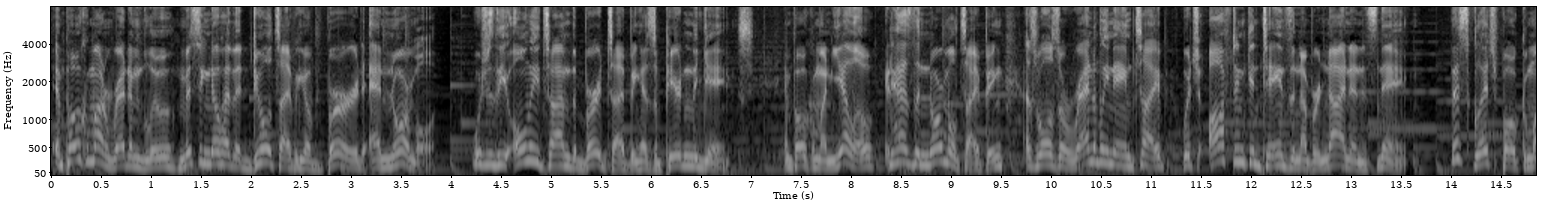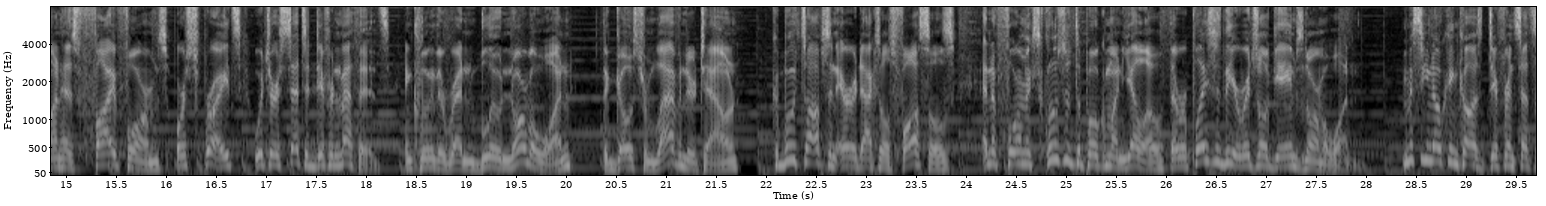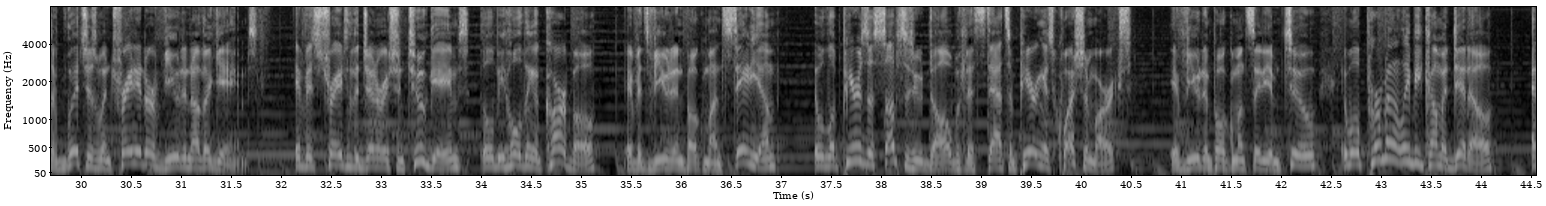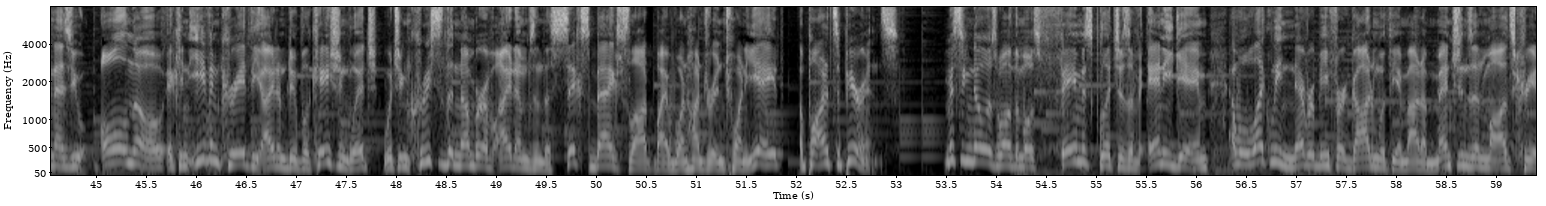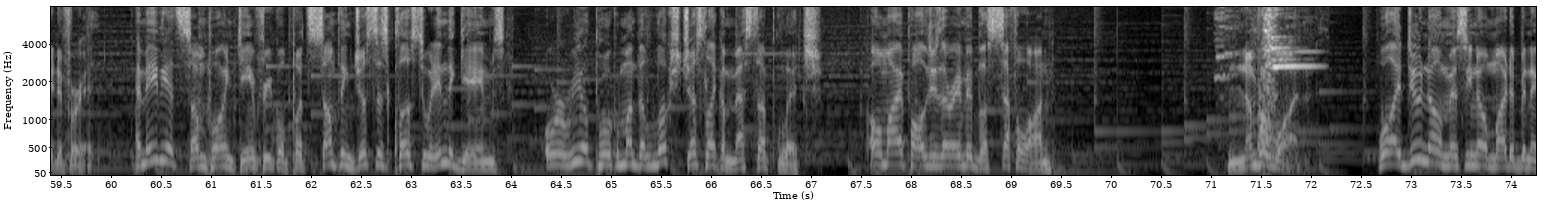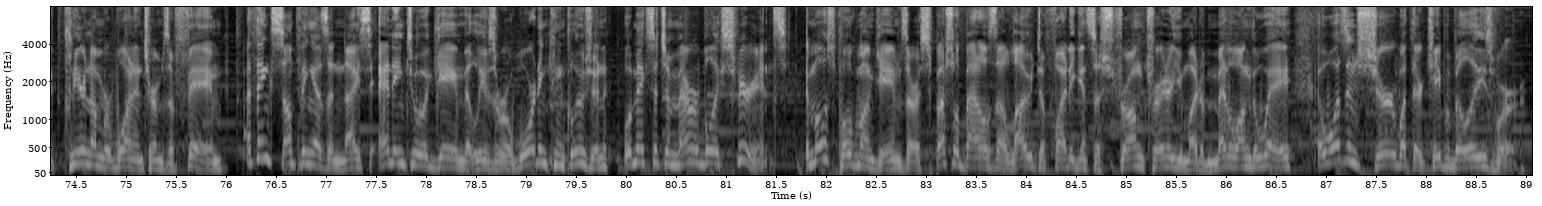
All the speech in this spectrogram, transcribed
In Pokemon Red and Blue, MissingNo had the dual typing of Bird and Normal, which is the only time the bird typing has appeared in the games. In Pokemon Yellow, it has the normal typing, as well as a randomly named type, which often contains the number 9 in its name. This glitch Pokemon has 5 forms, or sprites, which are set to different methods, including the red and blue normal one, the ghost from Lavender Town, Kabutops and Aerodactyl's fossils, and a form exclusive to Pokemon Yellow that replaces the original game's normal one. Missing MissingNo can cause different sets of glitches when traded or viewed in other games, if it's traded to the Generation 2 games, it will be holding a Carbo. If it's viewed in Pokemon Stadium, it will appear as a substitute doll with its stats appearing as question marks. If viewed in Pokemon Stadium 2, it will permanently become a Ditto, and as you all know, it can even create the item duplication glitch, which increases the number of items in the 6th bag slot by 128 upon its appearance. MissingNo is one of the most famous glitches of any game and will likely never be forgotten with the amount of mentions and mods created for it. And maybe at some point Game Freak will put something just as close to it in the games, or a real Pokemon that looks just like a messed up glitch. Oh my apologies, I already made Blacephalon. Number 1. While I do know MissingNo might have been a clear number 1 in terms of fame, I think something as a nice ending to a game that leaves a rewarding conclusion would make such a memorable experience. In most Pokemon games, there are special battles that allow you to fight against a strong trainer you might have met along the way and wasn't sure what their capabilities were.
